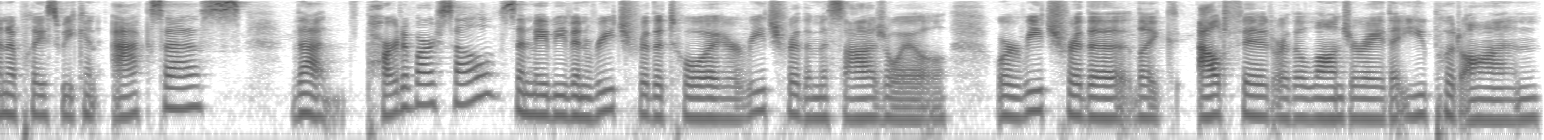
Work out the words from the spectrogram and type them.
and a place we can access that part of ourselves and maybe even reach for the toy or reach for the massage oil or reach for the like outfit or the lingerie that you put on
